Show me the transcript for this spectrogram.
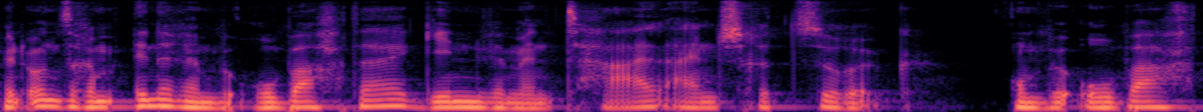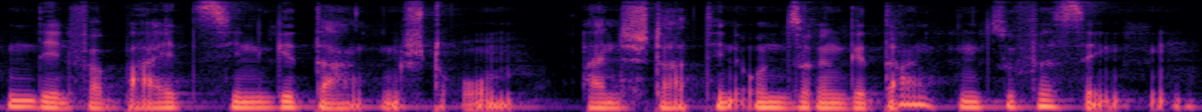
Mit unserem inneren Beobachter gehen wir mental einen Schritt zurück und beobachten den vorbeiziehenden Gedankenstrom, anstatt in unseren Gedanken zu versinken.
